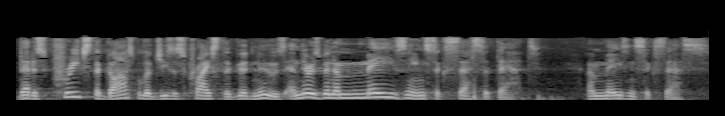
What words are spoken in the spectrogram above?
that has preached the gospel of Jesus Christ, the good news, and there's been amazing success at that. Amazing success.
